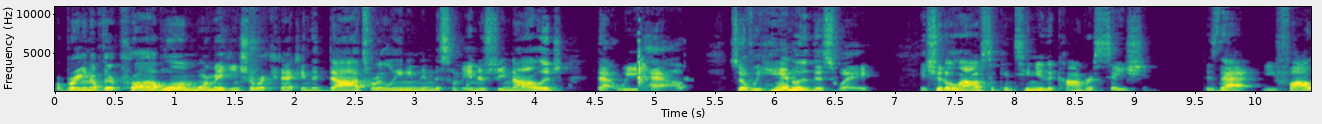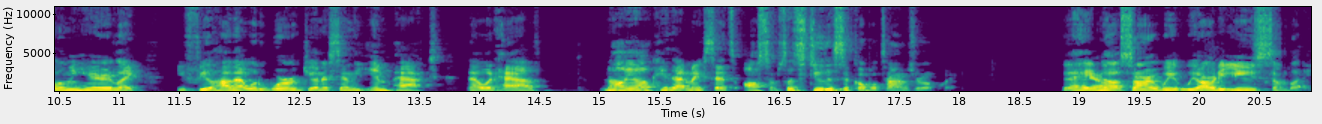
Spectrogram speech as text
We're bringing up their problem. We're making sure we're connecting the dots. We're leaning into some industry knowledge that we have. So if we handle it this way, it should allow us to continue the conversation. Does that, you follow me here? Like, you feel how that would work? Do you understand the impact that would have? No, yeah, okay, that makes sense. Awesome. So let's do this a couple times real quick. Hey, yeah. no, sorry, we, we already used somebody.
